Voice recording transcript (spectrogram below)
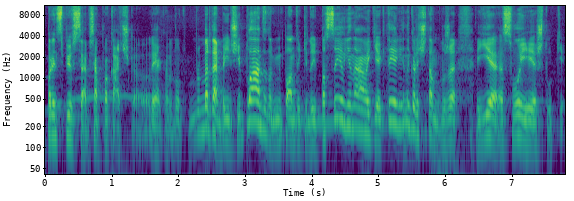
В принципі, все, вся прокачка. Як, ну, берете інші імпланти, там імпланти, які дають пасивні навики, активні. Ну, коротше, там вже є свої штуки.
